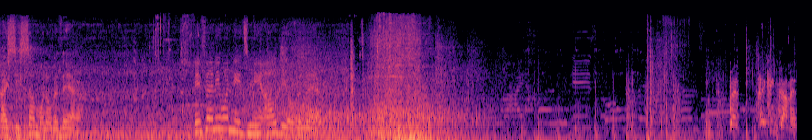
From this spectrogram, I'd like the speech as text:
I see someone over there. If anyone needs me, I'll be over there. Taking damage.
